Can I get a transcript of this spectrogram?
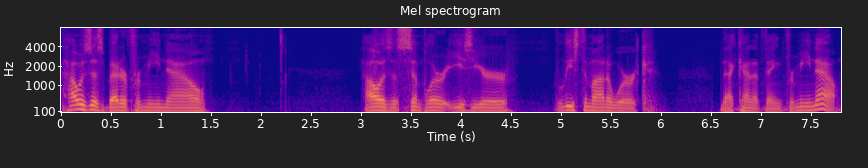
how is this better for me now? How is this simpler, easier, least amount of work, that kind of thing for me now?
